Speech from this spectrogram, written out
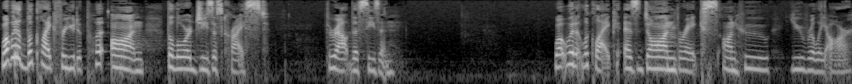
What would it look like for you to put on the Lord Jesus Christ throughout this season? What would it look like as dawn breaks on who you really are?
